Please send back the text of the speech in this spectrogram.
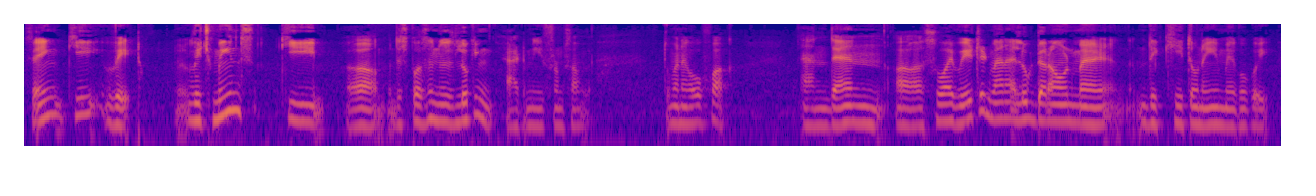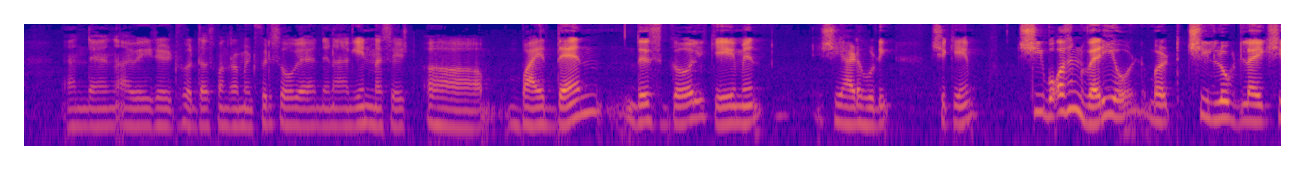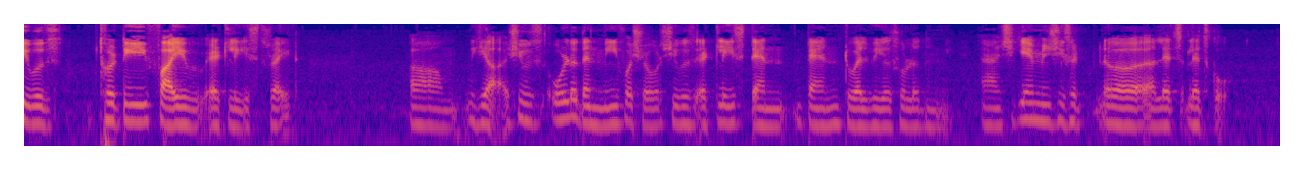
saying ki wait, which means कि uh, this person is looking at me from somewhere. तो मैंने वो fuck and then so I waited man I looked around मैं दिखी तो नहीं मेरे को कोई एंड देन आई वेटेड फिर दस पंद्रह मिनट फिर से हो गए then I again message by then this girl came in she had a hoodie she came she wasn't very old but she looked like she was 35 at least, right? Um, yeah, she was older than me for sure. She was at least 10, 10 12 years older than me. And she came and she said, uh, let's let's go.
